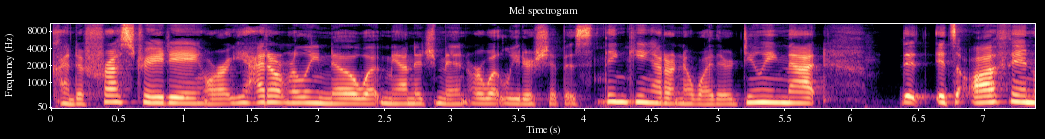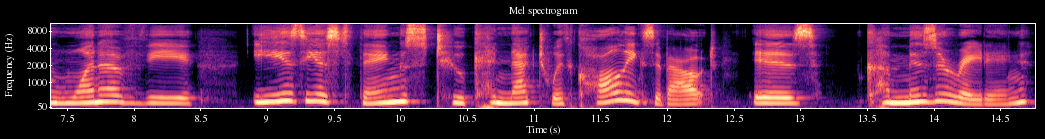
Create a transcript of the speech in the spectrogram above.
kind of frustrating, or yeah, I don't really know what management or what leadership is thinking. I don't know why they're doing that. It's often one of the easiest things to connect with colleagues about is commiserating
